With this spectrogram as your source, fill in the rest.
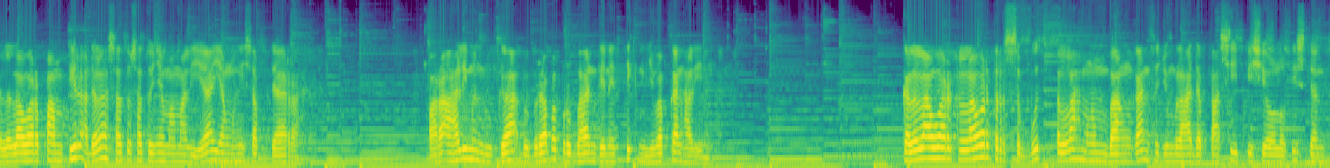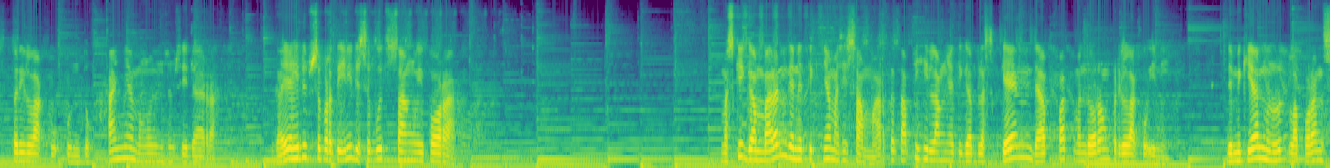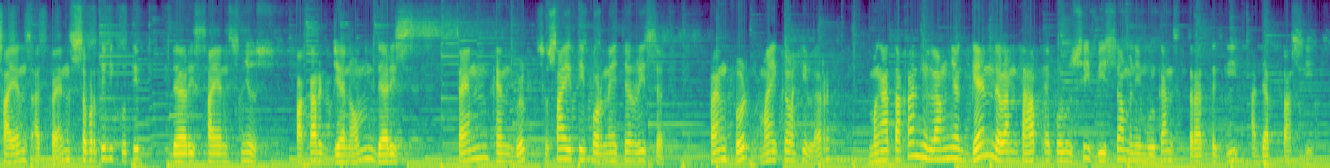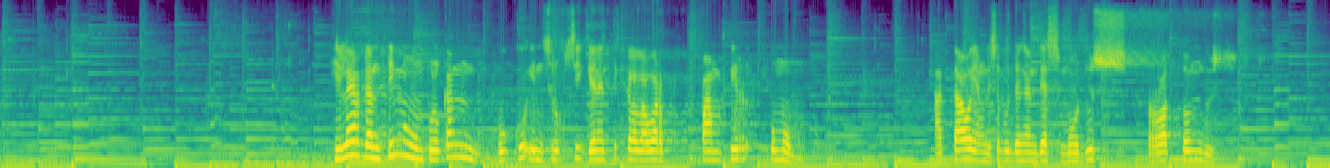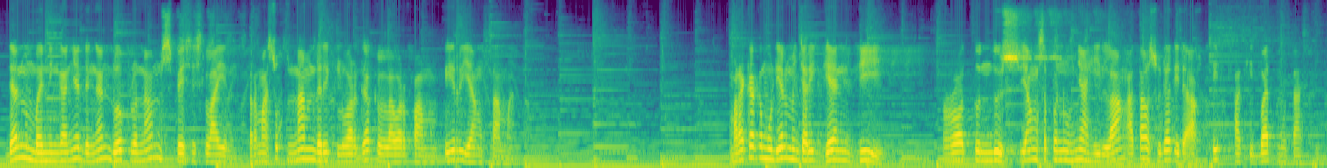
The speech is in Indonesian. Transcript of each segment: Kelelawar pampir adalah satu-satunya mamalia yang menghisap darah. Para ahli menduga beberapa perubahan genetik menyebabkan hal ini. Kelelawar-kelelawar tersebut telah mengembangkan sejumlah adaptasi fisiologis dan perilaku untuk hanya mengonsumsi darah. Gaya hidup seperti ini disebut sangwipora Meski gambaran genetiknya masih samar, tetapi hilangnya 13 gen dapat mendorong perilaku ini. Demikian menurut laporan Science Advance seperti dikutip dari Science News, pakar genom dari St. Kenberg Society for Nature Research, Frankfurt, Michael Hiller, mengatakan hilangnya gen dalam tahap evolusi bisa menimbulkan strategi adaptasi. Hiller dan tim mengumpulkan buku instruksi genetik kelelawar pampir umum atau yang disebut dengan Desmodus rotundus dan membandingkannya dengan 26 spesies lain termasuk 6 dari keluarga kelelawar pampir yang sama. Mereka kemudian mencari gen D rotundus yang sepenuhnya hilang atau sudah tidak aktif akibat mutasi.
